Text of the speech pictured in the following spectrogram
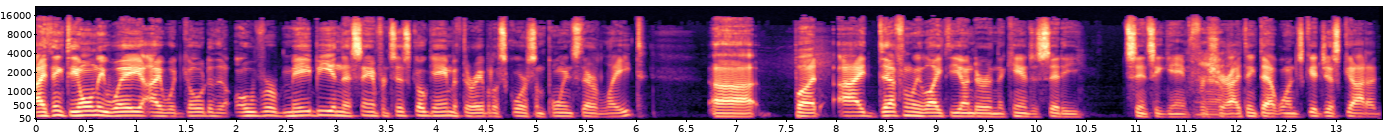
I think the only way I would go to the over maybe in the San Francisco game if they're able to score some points there late. Uh, but I definitely like the under in the Kansas City Cincy game for sure. I think that one's get, just got a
